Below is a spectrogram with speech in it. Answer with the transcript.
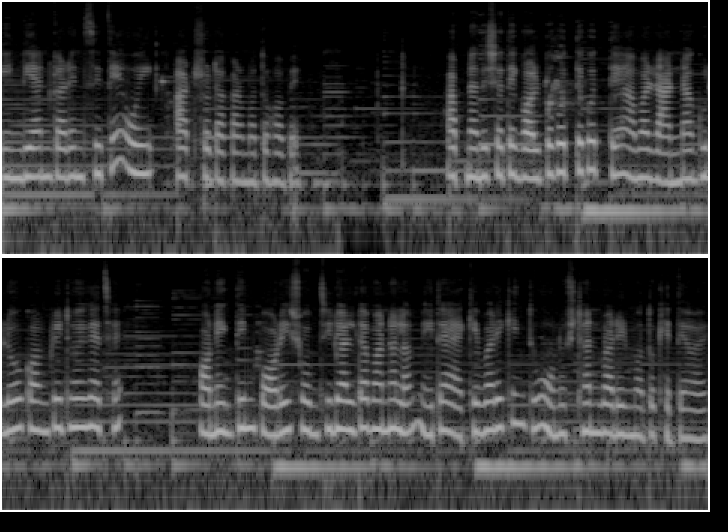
ইন্ডিয়ান কারেন্সিতে ওই আটশো টাকার মতো হবে। আপনাদের সাথে গল্প করতে করতে আমার রান্নাগুলোও কমপ্লিট হয়ে গেছে। অনেক দিন পরেই সবজি ডালটা বানালাম, এটা একেবারে কিন্তু অনুষ্ঠান বাড়ির মতো খেতে হয়।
